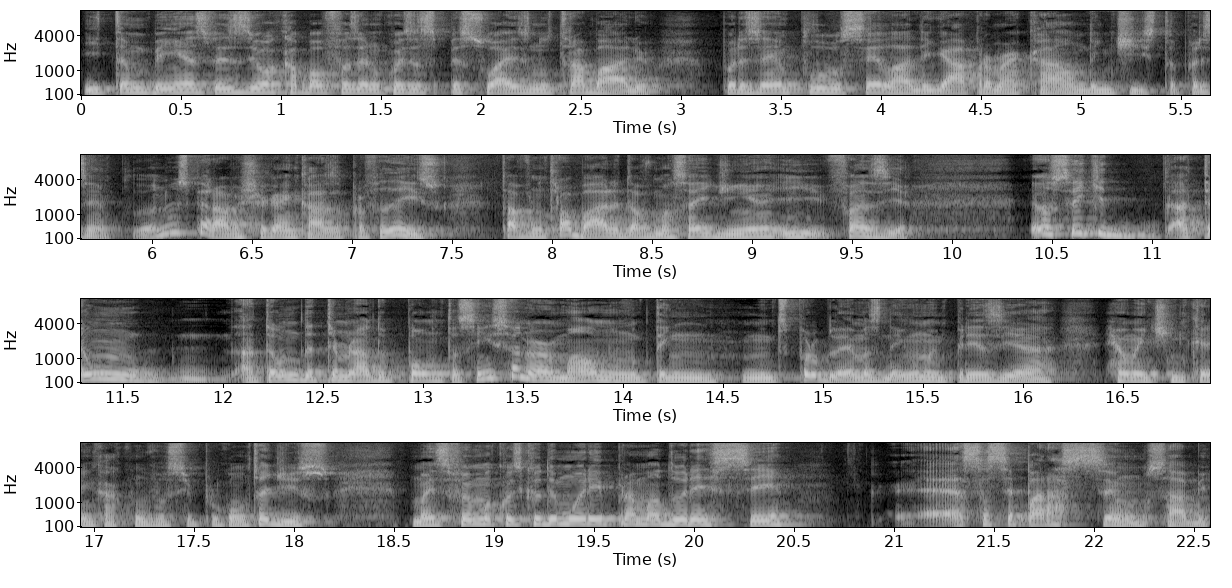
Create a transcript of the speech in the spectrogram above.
e também às vezes eu acabava fazendo coisas pessoais no trabalho. Por exemplo, sei lá, ligar para marcar um dentista, por exemplo. Eu não esperava chegar em casa para fazer isso. Tava no trabalho, dava uma saidinha e fazia. Eu sei que até um, até um determinado ponto, assim, isso é normal, não tem muitos problemas, nenhuma empresa ia realmente encrencar com você por conta disso, mas foi uma coisa que eu demorei para amadurecer essa separação, sabe?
